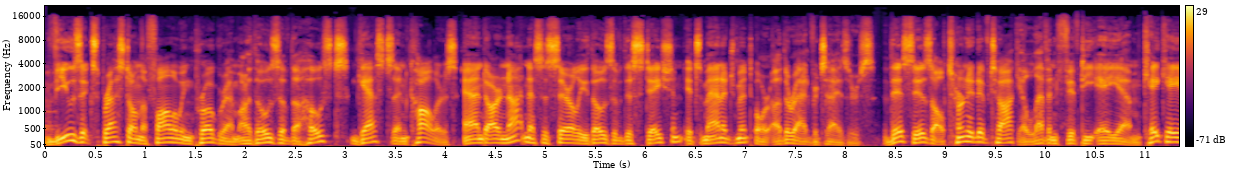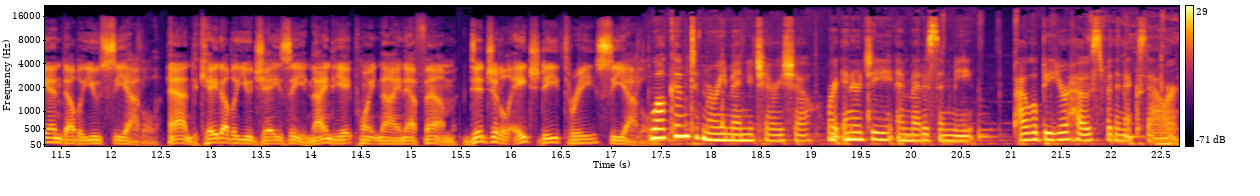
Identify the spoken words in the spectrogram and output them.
Views expressed on the following program are those of the hosts, guests, and callers, and are not necessarily those of this station, its management, or other advertisers. This is Alternative Talk 1150 AM, KKNW Seattle, and KWJZ 98.9 FM, Digital HD3 Seattle. Welcome to the Marie Manuchehri Show, where energy and medicine meet. I will be your host for the next hour.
